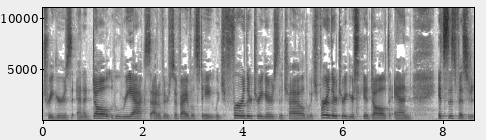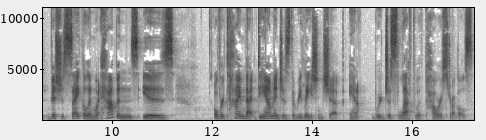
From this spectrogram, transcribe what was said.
triggers an adult who reacts out of their survival state, which further triggers the child, which further triggers the adult. And it's this vicious, vicious cycle. And what happens is over time that damages the relationship and we're just left with power struggles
